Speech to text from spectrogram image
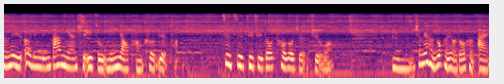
成立于二零零八年，是一组民谣朋克乐团，字字句句都透露着绝望。嗯，身边很多朋友都很爱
